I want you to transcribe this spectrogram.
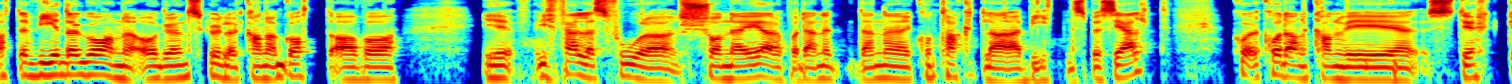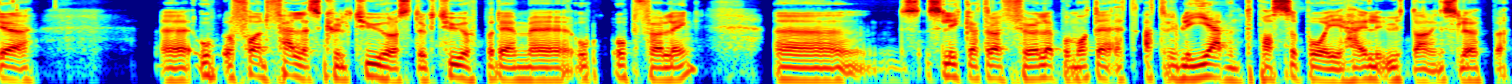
at videregående og grunnskole kan ha godt av å i, i felles fora se nøyere på denne, denne kontaktlærerbiten spesielt. Hvordan kan vi styrke uh, opp, få en felles kultur og struktur på det med opp, oppfølging? Uh, slik at de føler på en måte at, at det blir jevnt passe på i hele utdanningsløpet.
